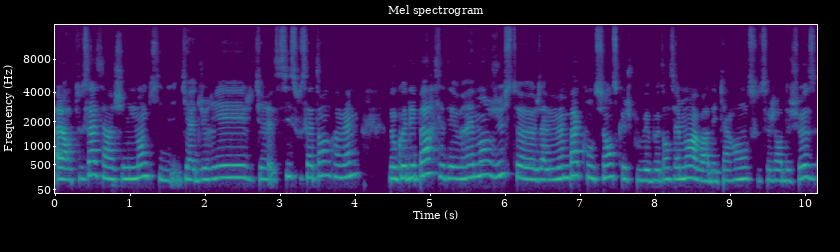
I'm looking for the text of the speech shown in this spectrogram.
Alors tout ça, c'est un cheminement qui, qui, a duré, je dirais, 6 ou 7 ans quand même. Donc au départ, c'était vraiment juste, euh, j'avais même pas conscience que je pouvais potentiellement avoir des carences ou ce genre de choses.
